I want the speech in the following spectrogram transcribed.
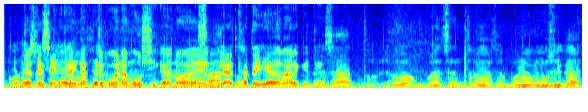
Entonces te que- en hacer buena música, no en la Exacto. estrategia de marketing. Exacto, yo me centro en hacer buena música.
